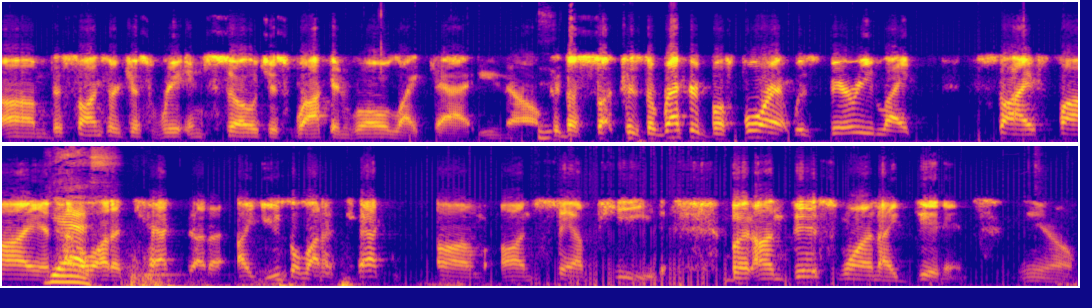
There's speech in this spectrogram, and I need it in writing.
um, the songs are just written so just rock and roll like that, you know. Because the because the record before it was very like sci-fi and had a lot of tech that I, I use a lot of tech um, on Stampede, but on this one I didn't, you know.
